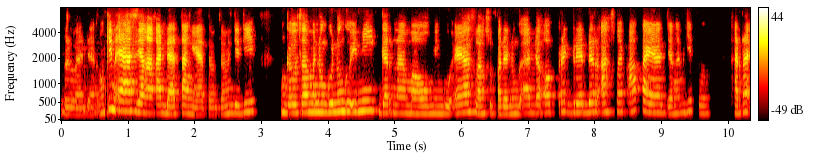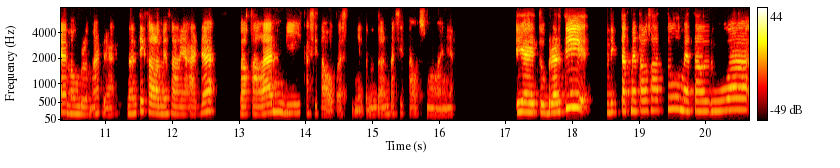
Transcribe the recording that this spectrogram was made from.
Belum ada. Mungkin EAS yang akan datang ya teman-teman. Jadi nggak usah menunggu-nunggu ini karena mau minggu EAS langsung pada nunggu ada oprek grader aslab apa ya. Jangan gitu. Karena emang belum ada. Nanti kalau misalnya ada bakalan dikasih tahu pastinya teman-teman pasti tahu semuanya. Iya itu berarti diktat metal satu, metal dua,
